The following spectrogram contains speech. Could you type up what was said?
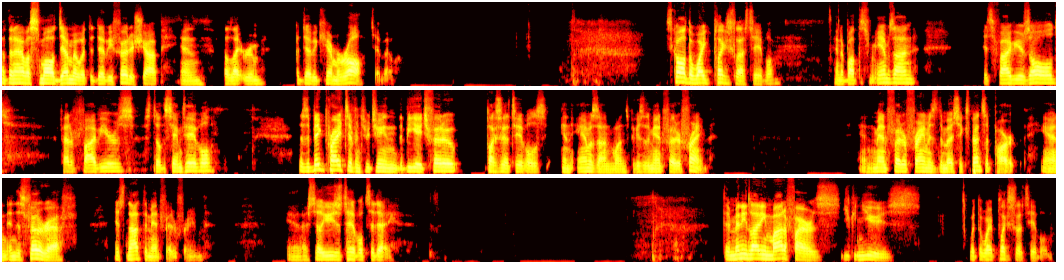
And then I have a small demo with Adobe Photoshop and the Lightroom Adobe Camera Raw demo. It's called the white plexiglass table. And I bought this from Amazon. It's five years old. I've had it for five years, still the same table. There's a big price difference between the BH photo plexiglass tables and the Amazon ones because of the Manfrotto frame. And the Manfrotto frame is the most expensive part. And in this photograph, it's not the Manfrotto frame. And I still use the table today. There are many lighting modifiers you can use with the white plexiglass table.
